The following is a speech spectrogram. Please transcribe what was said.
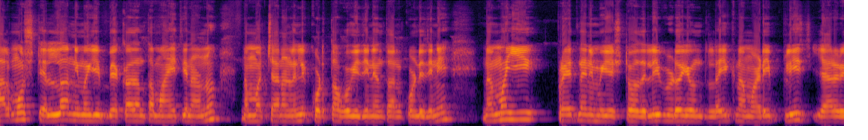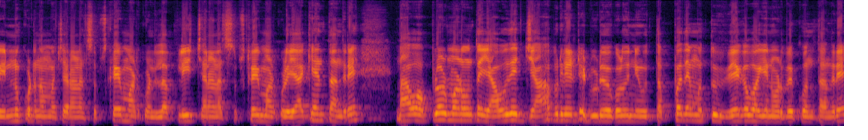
ಆಲ್ಮೋಸ್ಟ್ ಎಲ್ಲ ನಿಮಗೆ ಬೇಕಾದಂಥ ಮಾಹಿತಿ ನಾನು ನಮ್ಮ ಚಾನಲಲ್ಲಿ ಕೊಡ್ತಾ ಹೋಗಿದ್ದೀನಿ ಅಂತ ಅನ್ಕೊಂಡಿದ್ದೀನಿ. ನಮ್ಮ ಈ ಪ್ರಯತ್ನ ನಿಮಗೆ ಇಷ್ಟವಾದಲ್ಲಿ ವಿಡಿಯೋಗೆ ಒಂದು ಲೈಕ್ನ ಮಾಡಿ ಪ್ಲೀಸ್ ಯಾರು ಇನ್ನೂ ಕೂಡ ನಮ್ಮ ಚಾನಲ್ನ ಸಬ್ಸ್ಕ್ರೈಬ್ ಮಾಡ್ಕೊಂಡಿಲ್ಲ ಪ್ಲೀಸ್ ಚಾನಲ್ನ ಸಬ್ಸ್ಕ್ರೈಬ್ ಮಾಡ್ಕೊಳ್ಳಿ. ಯಾಕೆ ಅಂತಂದರೆ ನಾವು ಅಪ್ಲೋಡ್ ಮಾಡುವಂಥ ಯಾವುದೇ ಜಾಬ್ ರಿಲೇಟೆಡ್ ವಿಡಿಯೋಗಳು ನೀವು ತಪ್ಪದೆ ಮತ್ತು ವೇಗವಾಗಿ ನೋಡಬೇಕು ಅಂತಂದರೆ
